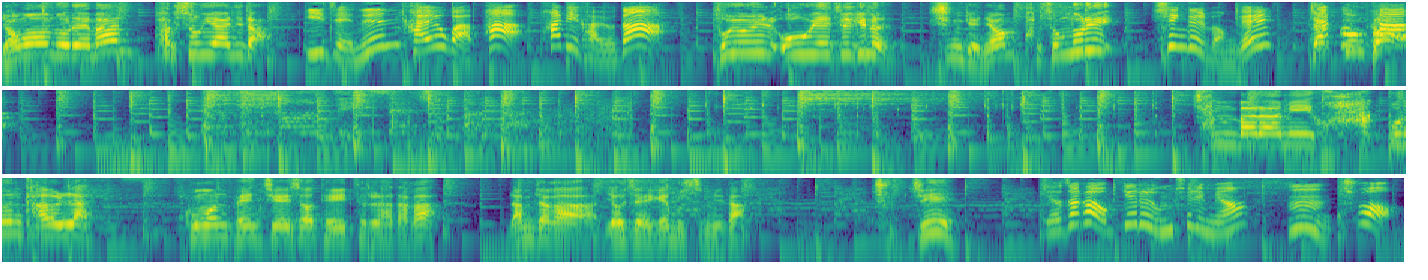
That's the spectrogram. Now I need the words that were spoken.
영어 노래만 팝송이 아니다. 이제는 가요가 팝, 팝이 가요다. 토요일 오후에 즐기는 신개념 팝송 놀이. 싱글벙글 짝꿍 팝. 찬바람이 확 부는 가을날 공원 벤치에서 데이트를 하다가 남자가 여자에게 묻습니다. 춥지? 여자가 어깨를 움츠리며 음 추워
